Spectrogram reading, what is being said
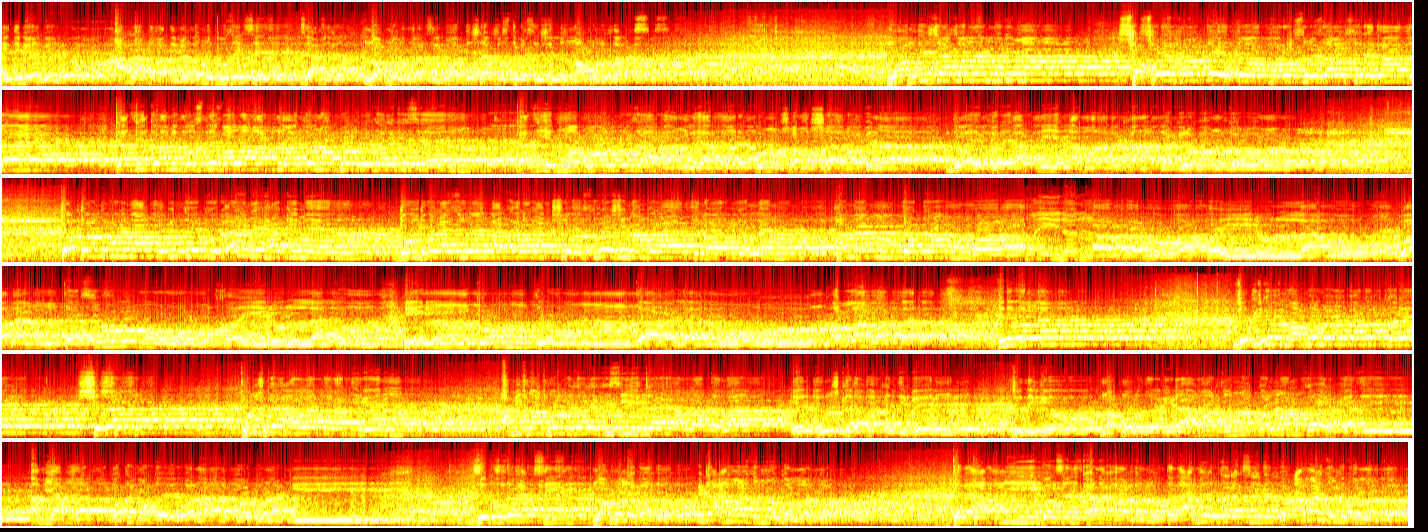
কে দিবেন? আল্লাহ তাআলা দিবেন। তাহলে বুঝাইছে যে আমি তো নগ্ন রোজা রাখছি। মহাদেশ সাহেব বুঝতে পারছে সে তো নগ্ন রোজা রাখছে। মহাদেশ সাহেব যদি কেউ নকল এটা আমার জন্য কল্যাণ কর কাজে আমি আপনার কথা মতো পানার করব নাকি? যে রোজা রাখছি, নকলে এবাদত এটা আমার জন্য কল্যাণকর। তাহলে আপনি বলছেন খানা খাওয়ার জন্য, তাহলে আমি রোজা রাখছি, এটা তো আমার জন্য কল্যাণ কর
